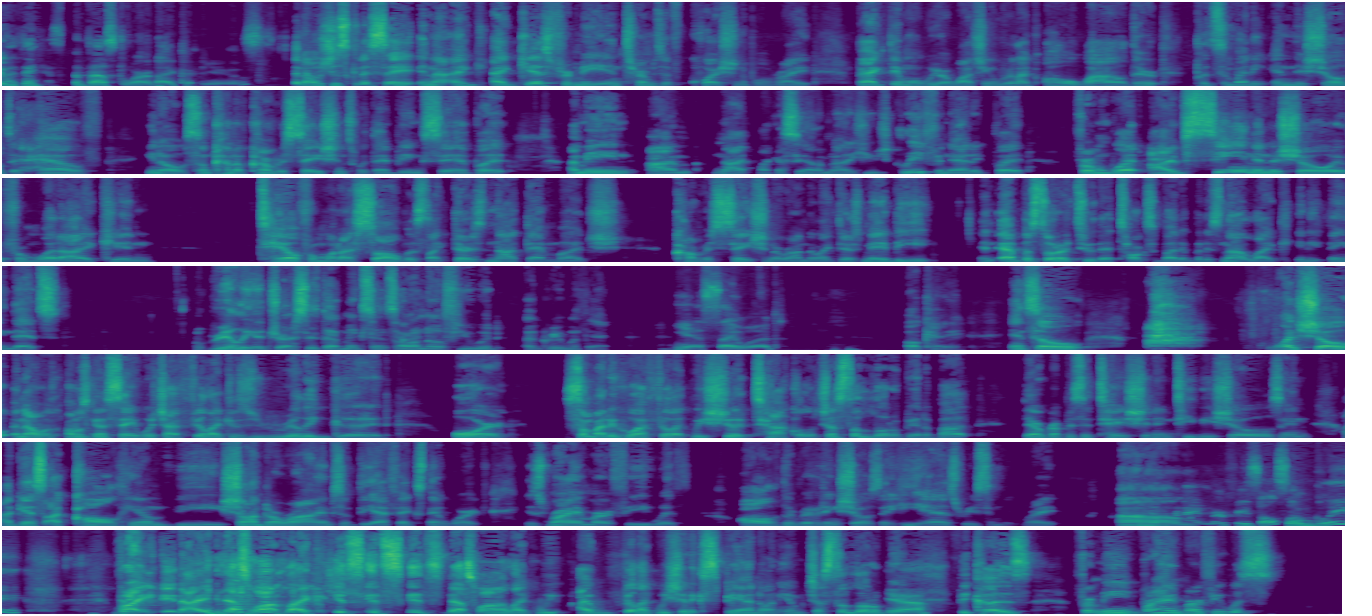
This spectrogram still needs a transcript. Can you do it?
It- I think it's the best word I could use. And I was just gonna say, and I, I guess for me, in terms of questionable, right? Back then when we were watching, we were like, oh wow, they're put somebody in this show to have, you know, some kind of conversations with that being said. But I mean, I'm not like I said, I'm not a huge Glee fanatic, but from what I've seen in the show and from what I can tell from what I saw was like there's not that much conversation around it. Like there's maybe an episode or two that talks about it, but it's not like anything that's really addressed, if that makes sense. I don't know if you would agree with that. Yes, I would. Okay. And so one show, and I was I was gonna say, which I feel like is really good, or somebody who I feel like we should tackle just a little bit about their representation in TV shows. And I guess I call him the Shonda Rhimes of the FX network, is Ryan Murphy with all of the riveting shows that he has recently, right? Um, Ryan Murphy's also Glee. right and i that's why i'm like it's it's it's that's why i like we i feel like we should expand on him just a little bit Yeah. because for me ryan murphy was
